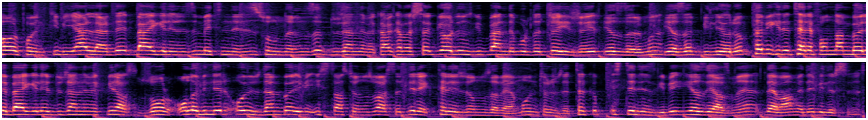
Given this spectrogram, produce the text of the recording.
PowerPoint gibi yerlerde belgelerinizi, metinlerinizi, sunumlarınızı düzenlemek. Arkadaşlar gördüğünüz gibi ben de burada cayır cayır yazılarımı yazabiliyorum. Tabii ki de telefondan böyle belgeleri düzenlemek biraz zor olabilir. O yüzden böyle bir istasyonunuz varsa direkt televizyonunuza veya monitörünüze takıp istediğiniz gibi yazı yazmaya devam edebilirsiniz.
